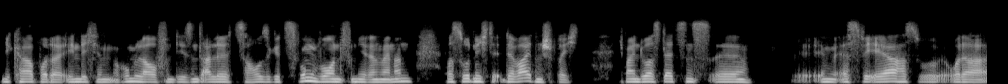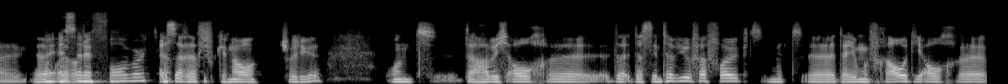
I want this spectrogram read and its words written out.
Nikab oder ähnlichem rumlaufen, die sind alle zu Hause gezwungen worden von ihren Männern, was so nicht der Weiten spricht. Ich meine, du hast letztens äh, im SWR hast du oder äh, SRF Forward? ja. SRF, genau, Entschuldige. Und da habe ich auch äh, da, das Interview verfolgt mit äh, der jungen Frau, die auch äh,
